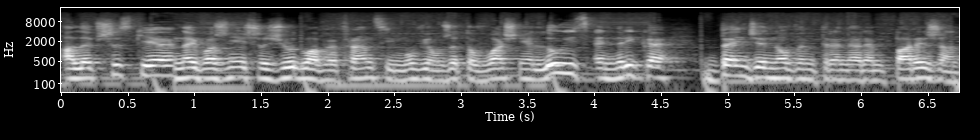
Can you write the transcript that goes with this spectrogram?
ale wszystkie najważniejsze źródła we Francji mówią, że to właśnie Luis Enrique będzie nowym trenerem Paryżan.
